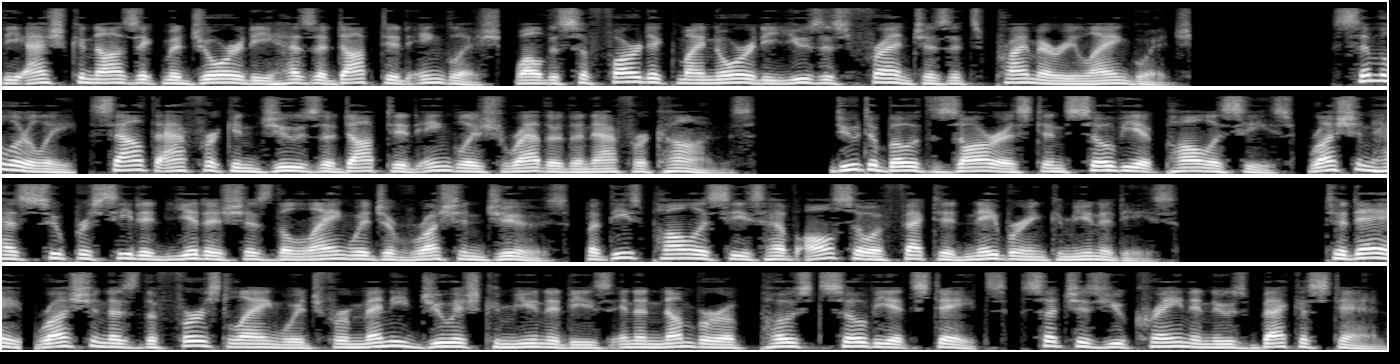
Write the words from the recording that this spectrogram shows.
the Ashkenazic majority has adopted English, while the Sephardic minority uses French as its primary language. Similarly, South African Jews adopted English rather than Afrikaans. Due to both Tsarist and Soviet policies, Russian has superseded Yiddish as the language of Russian Jews, but these policies have also affected neighboring communities. Today, Russian is the first language for many Jewish communities in a number of post-Soviet states, such as Ukraine and Uzbekistan,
